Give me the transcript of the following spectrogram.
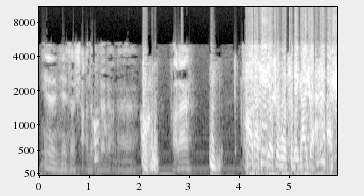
你这这傻的不得了呢。哦，好了。嗯，好的，谢谢师傅慈悲开示啊，师。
